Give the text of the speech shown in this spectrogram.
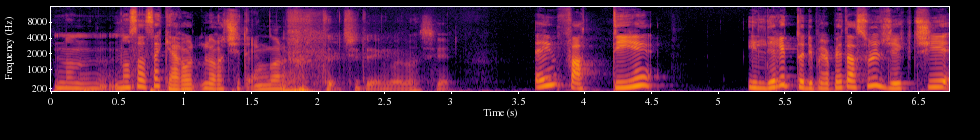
Non, non so se è chiaro, loro ci tengono. Ci tengono, sì. E infatti il diritto di proprietà sul Jikchi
